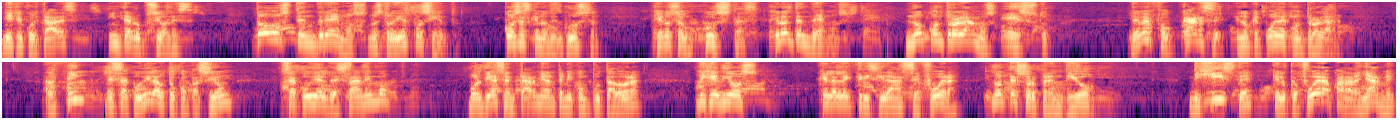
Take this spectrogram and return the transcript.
dificultades, interrupciones. Todos tendremos nuestro 10%, cosas que nos disgustan, que no son justas, que no entendemos. No controlamos esto. Debe enfocarse en lo que puede controlar. Al fin me sacudí la autocompasión, sacudí el desánimo, volví a sentarme ante mi computadora. Dije, Dios, que la electricidad se fuera no te sorprendió. Dijiste que lo que fuera para dañarme,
